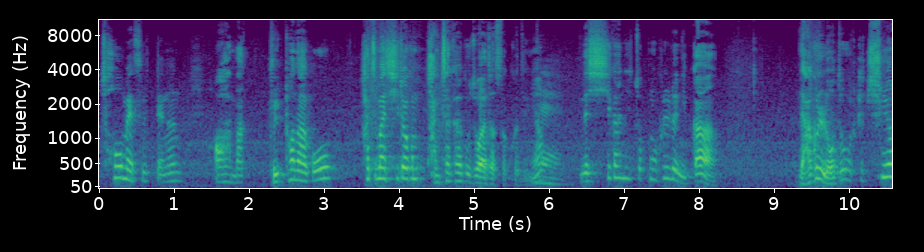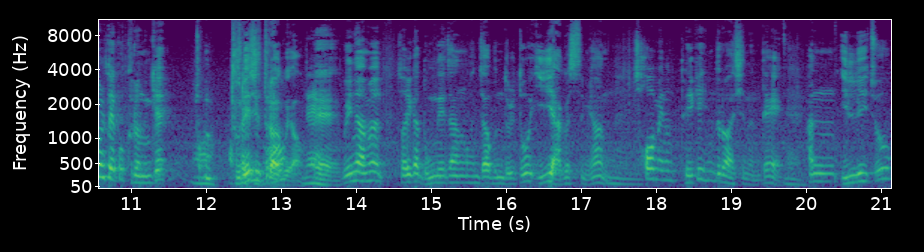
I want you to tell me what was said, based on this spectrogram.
처음 했을 때는 아, 막 불편하고 하지만 시력은 반짝하고 좋아졌었거든요. 네. 근데 시간이 조금 흐르니까 약을 넣어도 그렇게 충혈되고 그러는 게 조금 어, 덜해지더라고요. 없어지고. 네. 네, 왜냐하면 저희가 녹내장 환자분들도 이 약을 쓰면 음. 처음에는 되게 힘들어 하시는데 네. 한 1, 2주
